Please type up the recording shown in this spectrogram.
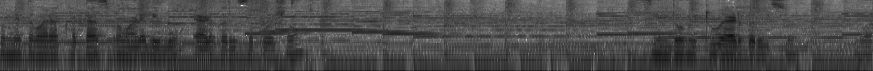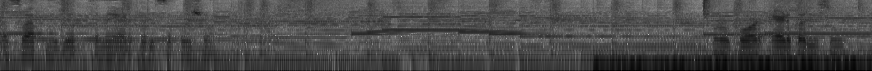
તમે તમારા ખટાશ પ્રમાણે લીંબુ એડ કરી શકો છો. સિંધો મીઠું એડ કરીશું. તમારા સ્વાદ મુજબ તમે એડ કરી શકો છો. થોડો ગોળ એડ કરીશું.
